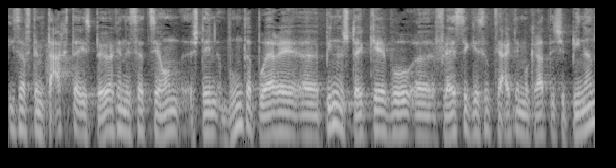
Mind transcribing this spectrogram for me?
ist auf dem Dach der SPÖ-Organisation stehen wunderbare äh, Bienenstöcke, wo äh, fleißige sozialdemokratische Bienen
